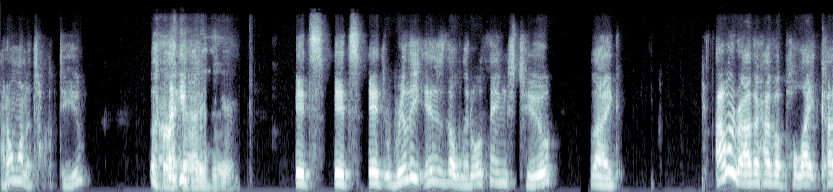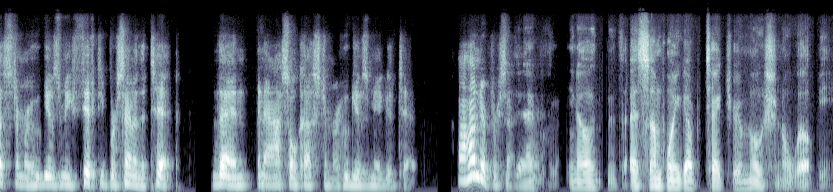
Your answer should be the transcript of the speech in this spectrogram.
I don't want to talk to you Like, out of here. it's it's it really is the little things too like i would rather have a polite customer who gives me 50% of the tip than an asshole customer who gives me a good tip 100% Exactly. You know, at some point you got to protect your emotional well-being.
